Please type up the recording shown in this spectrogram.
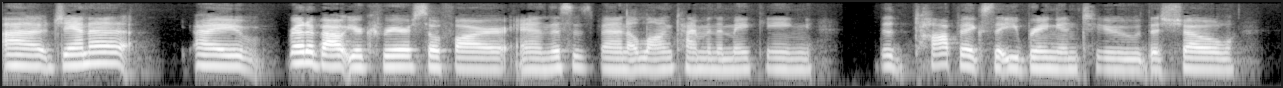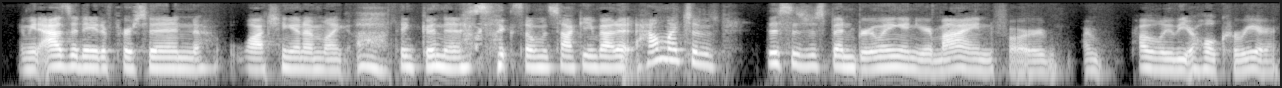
Uh, jana i read about your career so far and this has been a long time in the making. The topics that you bring into the show i mean as a native person watching it i'm like oh thank goodness. Like someone's talking about it. How much of this has just been brewing in your mind for um, probably your whole career.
